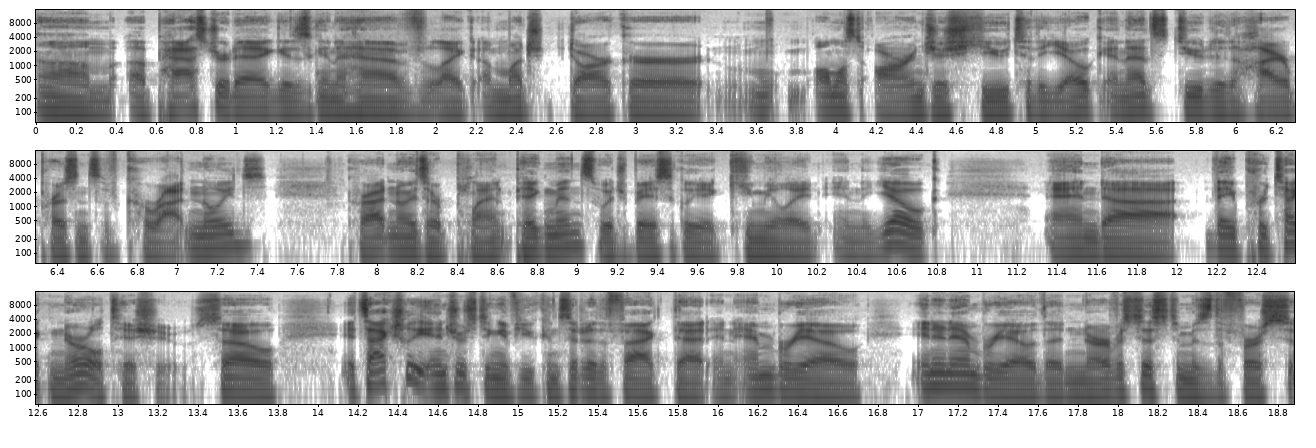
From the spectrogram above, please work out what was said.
um, a pastured egg is going to have like a much darker, almost orangish hue to the yolk, and that's due to the higher presence of carotenoids. Carotenoids are plant pigments, which basically accumulate in the yolk, and uh, they protect neural tissue. So it's actually interesting if you consider the fact that an embryo, in an embryo, the nervous system is the first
